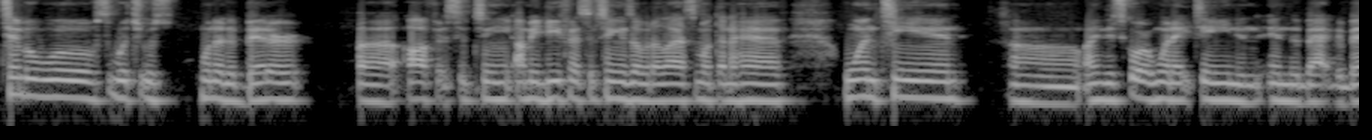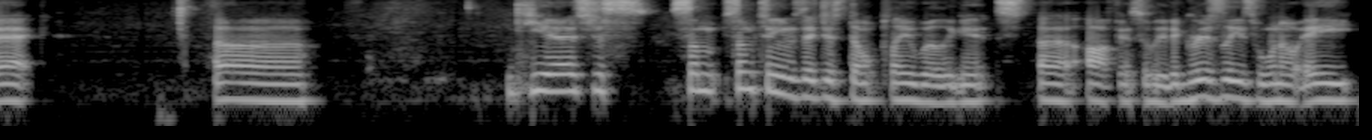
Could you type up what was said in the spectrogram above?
Timberwolves, which was one of the better uh, offensive team, I mean defensive teams over the last month and a half, 110. Uh, and they scored 118 in, in the back to back. Uh, yeah, it's just some some teams they just don't play well against uh, offensively. The Grizzlies 108.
